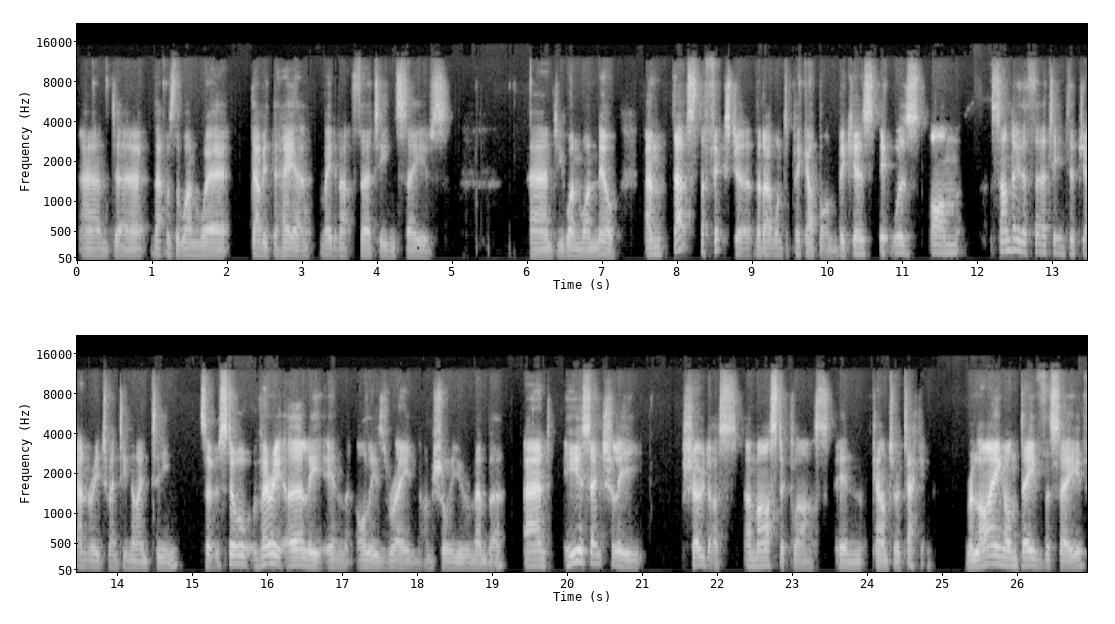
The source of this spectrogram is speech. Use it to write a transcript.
And uh, that was the one where David De Gea made about 13 saves and you won 1 0. And that's the fixture that I want to pick up on because it was on Sunday, the 13th of January 2019. So it was still very early in Ollie's reign, I'm sure you remember. And he essentially showed us a masterclass in counter attacking, relying on Dave the save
